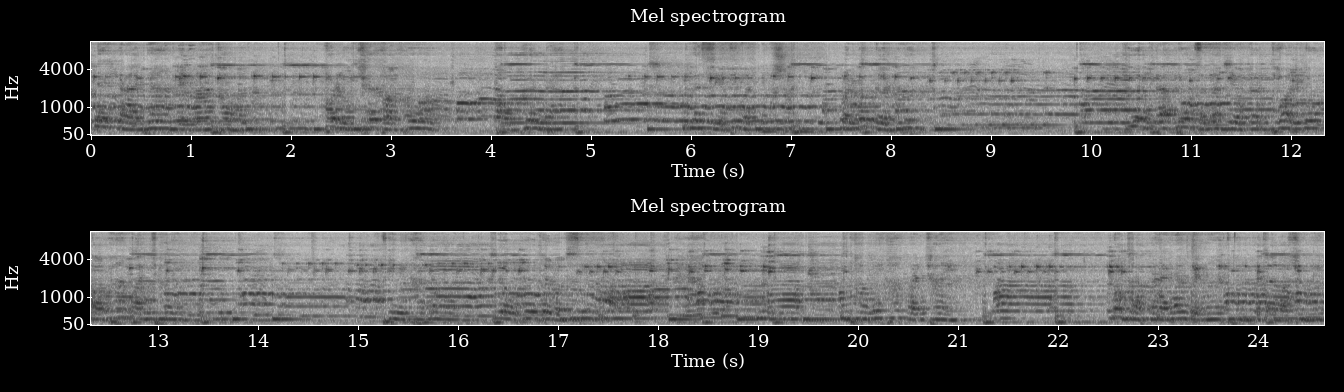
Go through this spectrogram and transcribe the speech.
ได้กลายหน้าเป็นม้าทองเพราะหลงเชื่อคำพูดของเพื่อนรักและสิ่งที่มันไม่ใช่มันก็เกิดขึ้น พื่อนรักร่วมสำนักเดียวกันทอดยกต่อข้างวันชัยเทคานอนลงพูดจะหมดสิ้นทำให้ข้างวันชัยต้องกลับกลายร่างเป็นมาทองไปตลอดชีวิต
